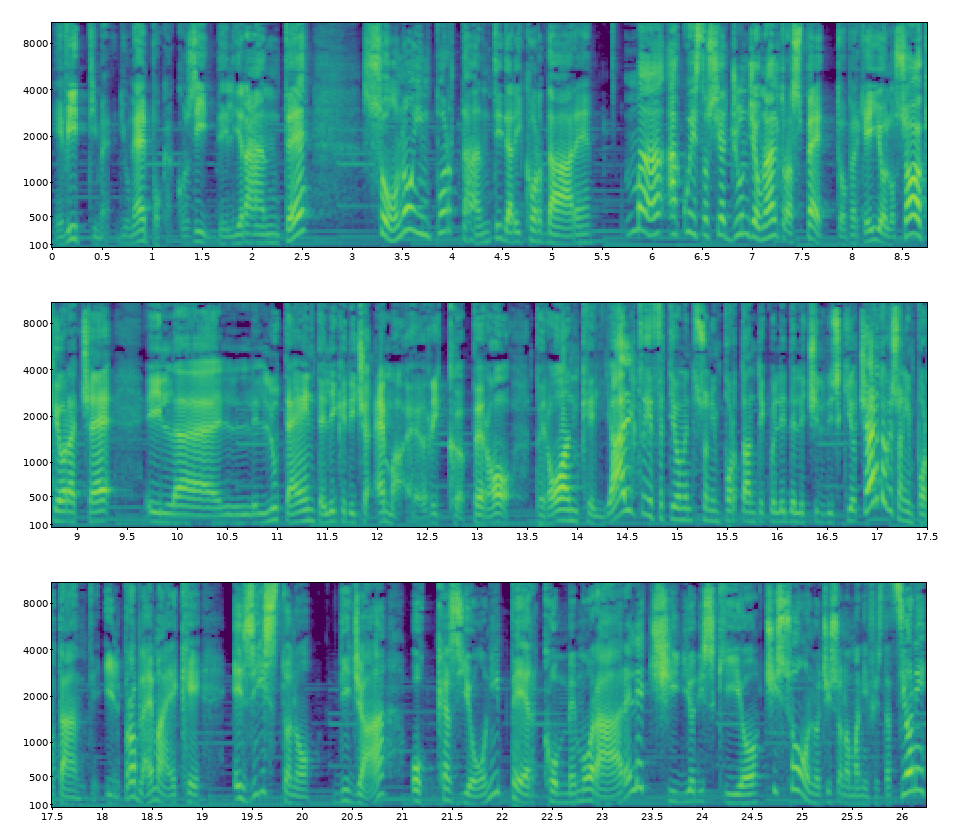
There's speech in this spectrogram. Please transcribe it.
e vittime di un'epoca così delirante sono importanti da ricordare. Ma a questo si aggiunge un altro aspetto, perché io lo so che ora c'è il, l'utente lì che dice Eh ma Rick, però, però anche gli altri effettivamente sono importanti, quelli dell'eccidio di schio. Certo che sono importanti, il problema è che esistono di già occasioni per commemorare l'eccidio di Schio. Ci sono, ci sono manifestazioni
